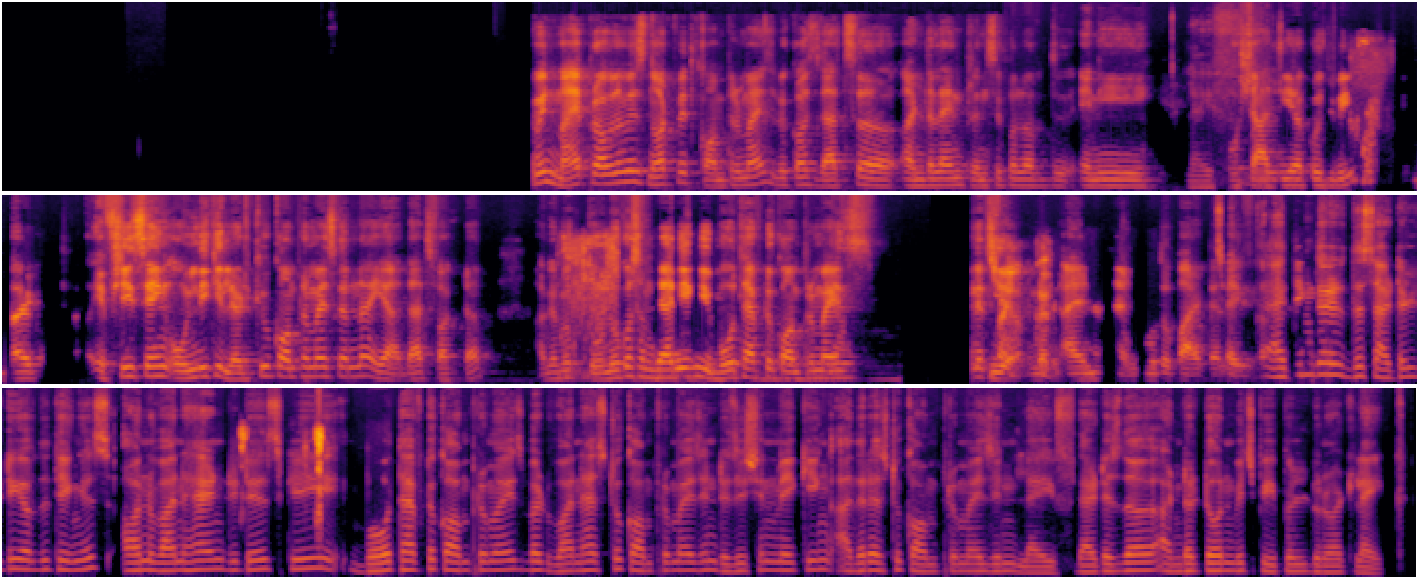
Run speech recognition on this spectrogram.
I mean, my problem is not with compromise because that's a underlying principle of the, any life, shadi or kuch bhi. But if she's saying only कि लड़की को compromise करना है yeah that's fucked up अगर वो दोनों को समझा रही है कि you both have to compromise it's Yeah, fine correct. I understand वो तो part है life का I think that the subtlety of the thing is on one hand it is कि both have to compromise but one has to compromise in decision making other has to compromise in life that is the undertone which people do not like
